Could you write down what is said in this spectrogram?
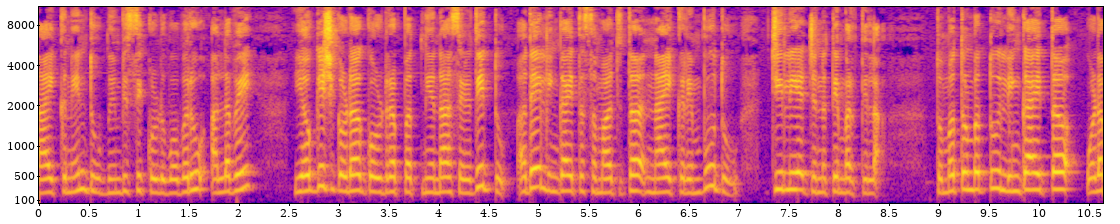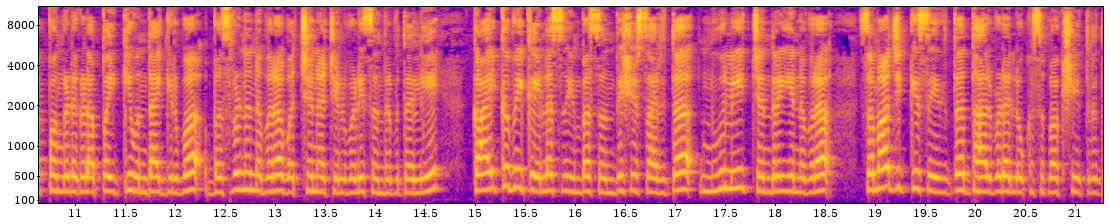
ನಾಯಕನೆಂದು ಬಿಂಬಿಸಿಕೊಳ್ಳುವವರು ಅಲ್ಲವೇ? ಯೋಗೇಶ್ ಗೌಡ ಗೌಡರ ಪತ್ನಿಯನ್ನ ಸೆಳೆದಿದ್ದು ಅದೇ ಲಿಂಗಾಯತ ಸಮಾಜದ ನಾಯಕರೆಂಬುದು ಜಿಲ್ಲೆಯ ಜನತೆ ಮರೆತಿಲ್ಲ. ತೊಂಬತ್ತೊಂಬತ್ತು ಲಿಂಗಾಯತ ಒಳಪಂಗಡಗಳ ಪೈಕಿ ಒಂದಾಗಿರುವ ಬಸವಣ್ಣನವರ ವಚನ ಚಳವಳಿ ಸಂದರ್ಭದಲ್ಲಿಯೇ ಕಾಯಕವೇ ಕೈಲಾಸ ಎಂಬ ಸಂದೇಶ ಸಾರಿದ ನೂಲಿ ಚಂದ್ರಯ್ಯನವರ ಸಮಾಜಕ್ಕೆ ಸೇರಿದ ಧಾರವಾಡ ಲೋಕಸಭಾ ಕ್ಷೇತ್ರದ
